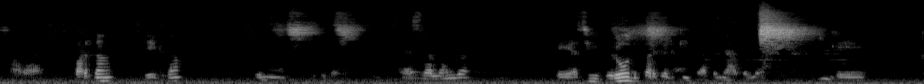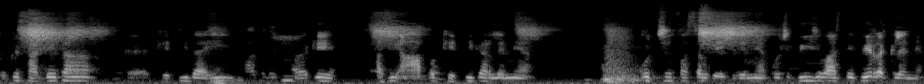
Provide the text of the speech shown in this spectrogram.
ਸਾਰਾ ਪੜ੍ਹਦਾ, ਦੇਖਦਾ ਤੇ ਮੈਂ ਫੈਸਲਾ ਲਵਾਂਗਾ ਤੇ ਅਸੀਂ ਵਿਰੋਧ ਪ੍ਰਗਟ ਕੀਤਾ ਪੰਜਾਬ ਵੱਲੋਂ ਕਿ ਕਿਉਂਕਿ ਸਾਡੇ ਤਾਂ ਖੇਤੀ ਦਾ ਹੀ ਹੈ ਕਿ ਅਸੀਂ ਆਪ ਖੇਤੀ ਕਰ ਲੈਂਦੇ ਆ ਕੁਝ ਫਸਲ ਵੇਚ ਦਿੰਦੇ ਆ ਕੁਝ ਬੀਜ ਵਾਸਤੇ ਫਿਰ ਰੱਖ ਲੈਂਦੇ ਆ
